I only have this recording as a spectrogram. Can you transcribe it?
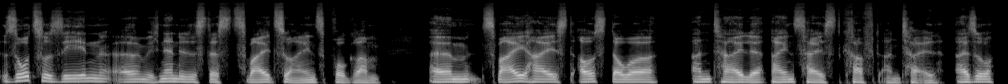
so zu sehen, äh, ich nenne das das 2 zu 1 Programm. 2 ähm, heißt Ausdaueranteile, 1 heißt Kraftanteil. Also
